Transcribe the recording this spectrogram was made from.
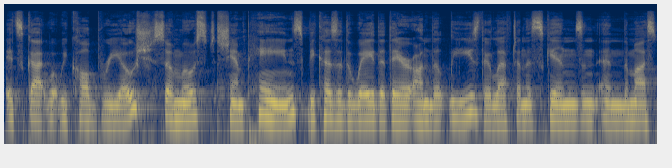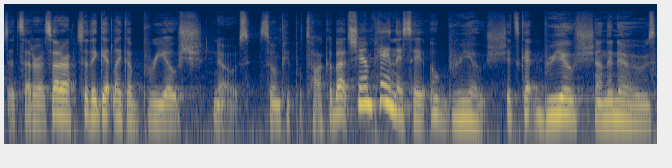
It's got what we call brioche. So most champagnes, because of the way that they are on the lees, they're left on the skins and, and the must, et cetera, et cetera. So they get like a brioche nose. So when people talk about champagne, they say, oh, brioche. It's got brioche on the nose.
